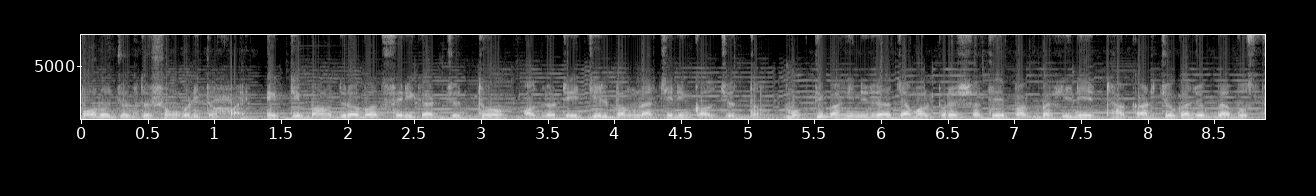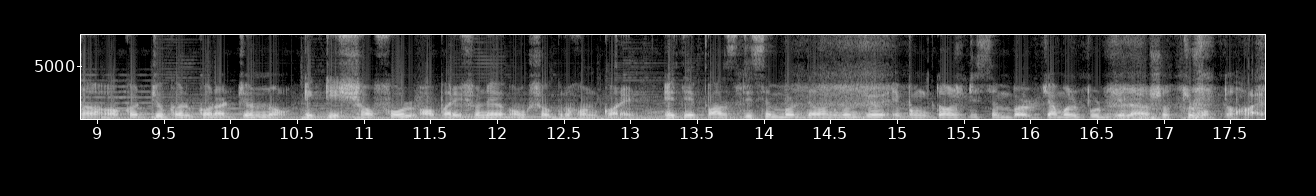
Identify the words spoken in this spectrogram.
বড় যুদ্ধ সংঘটিত হয়। একটি বাহাদুরাবাদ ফেরিঘাট যুদ্ধ, অন্যটি জিলবাংলা চিনিকল যুদ্ধ। মুক্তিবাহিনীরা জামালপুরের সাথে পাক বাহিনীর ঢাকার যোগাযোগ ব্যবস্থা অকার্যকর করার জন্য একটি সফল অপারেশনে অংশগ্রহণ করেন। এতে পাঁচ ডিসেম্বর দেওয়ানগঞ্জ এবং দশ ডিসেম্বর জামালপুর জেলা শত্রুমুক্ত হয়।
